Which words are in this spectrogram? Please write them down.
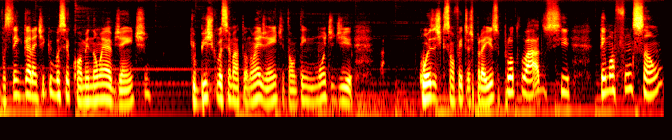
você tem que garantir que você come não é gente, que o bicho que você matou não é gente, então tem um monte de coisas que são feitas para isso. Por outro lado, se tem uma função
